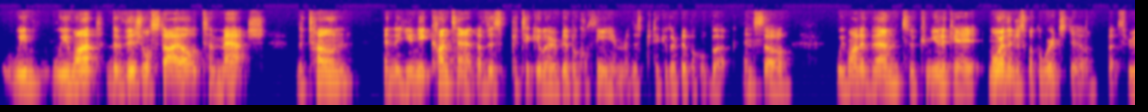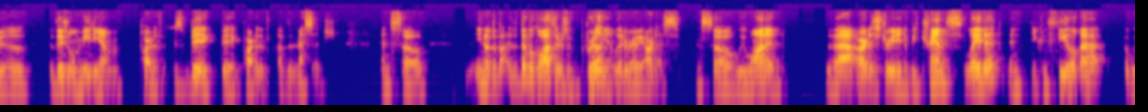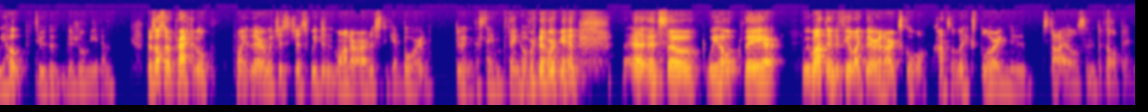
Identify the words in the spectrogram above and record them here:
we we want the visual style to match the tone and the unique content of this particular biblical theme or this particular biblical book. And so we wanted them to communicate more than just what the words do, but through the visual medium part of is big, big part of the, of the message. And so, you know, the, the biblical authors are brilliant literary artists. And so we wanted that artistry to be translated, and you can feel that, we hope, through the visual medium. There's also a practical point there, which is just we didn't want our artists to get bored doing the same thing over and over again. and so we hope they are, we want them to feel like they're in art school, constantly exploring new styles and developing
